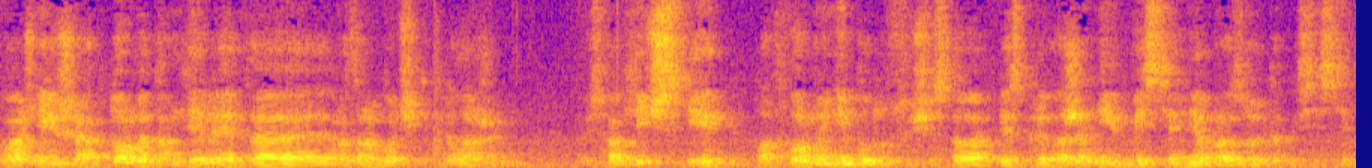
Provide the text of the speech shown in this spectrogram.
важнейший актор в этом деле это разработчики приложений. То есть фактически платформы не будут существовать без приложений, вместе они образуют экосистему.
